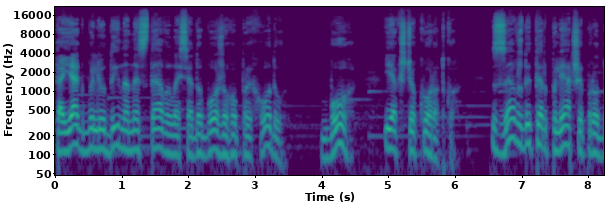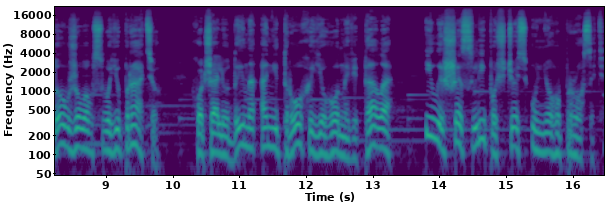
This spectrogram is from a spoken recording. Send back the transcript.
Та як би людина не ставилася до Божого приходу, Бог, якщо коротко, завжди терпляче продовжував свою працю, хоча людина ані трохи його не вітала і лише сліпо щось у нього просить.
